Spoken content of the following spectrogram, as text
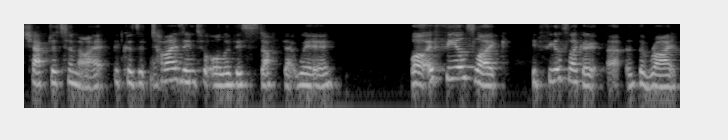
chapter tonight because it ties into all of this stuff that we're, well, it feels like, it feels like a, a the right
